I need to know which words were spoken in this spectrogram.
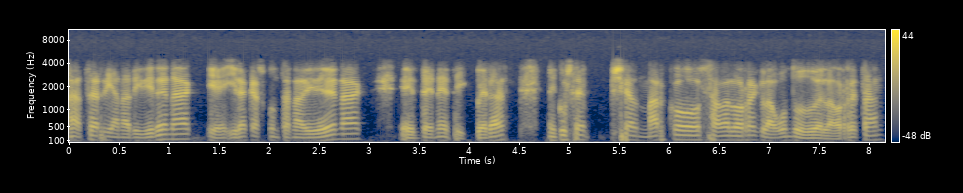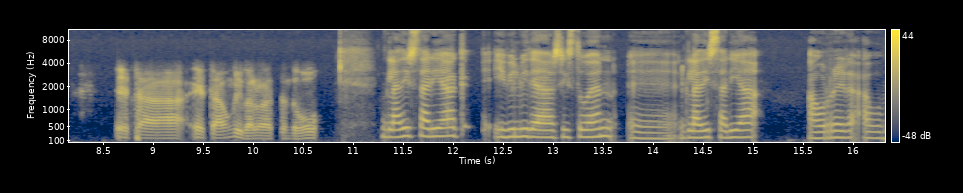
atzerrian ari direnak, e, irakaskuntan ari direnak, e, denetik, beraz. Nik uste, Marko Zabal horrek lagundu duela horretan, eta eta ongi baloratzen dugu. Gladisariak ibilbidea ziztuen, e, Gladisaria aurrera, au,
